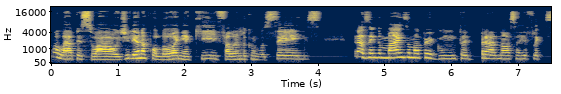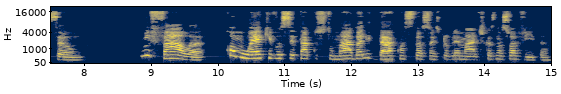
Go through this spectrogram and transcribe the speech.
Olá pessoal, Juliana Poloni aqui falando com vocês, trazendo mais uma pergunta para a nossa reflexão. Me fala como é que você está acostumado a lidar com as situações problemáticas na sua vida?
